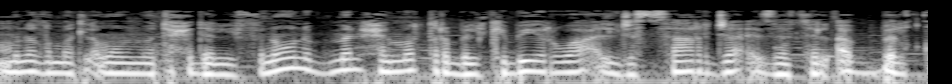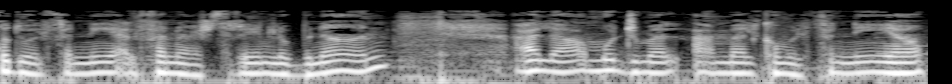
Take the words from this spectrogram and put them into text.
منظمة الأمم المتحدة للفنون بمنح المطرب الكبير وائل جسار جائزة الأب القدوة الفنية 2020 لبنان على مجمل أعمالكم الفنية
